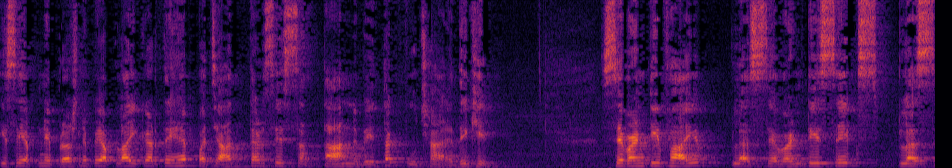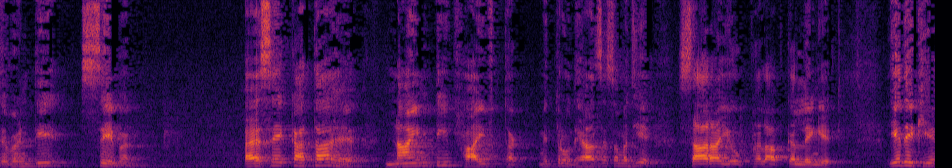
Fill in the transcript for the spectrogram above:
इसे अपने प्रश्न पे अप्लाई करते हैं। पचहत्तर से सत्तानवे तक पूछा है। देखिए seventy five plus seventy six plus seventy seven. ऐसे कहता है 95 तक। मित्रों, ध्यान से समझिए, सारा योगफल आप कर लेंगे। ये देखिए,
